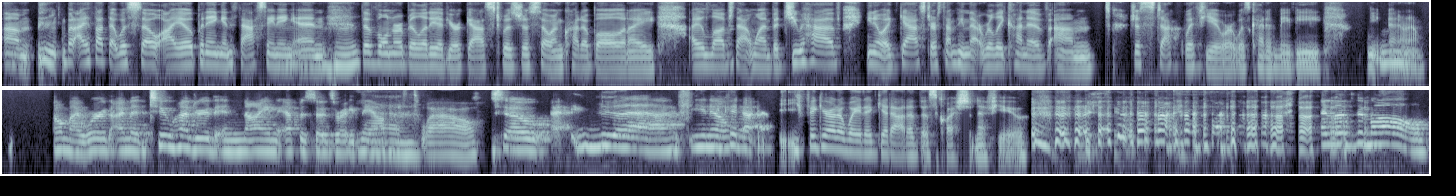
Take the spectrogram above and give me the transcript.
um, but i thought that was so eye-opening and fascinating mm-hmm. and the vulnerability of your guest was just so incredible and i i loved that one but do you have you know a guest or something that really kind of um, just stuck with you or was kind of maybe i don't mm. know Oh my word, I'm at 209 episodes right now. Yes, wow. So, yeah, you know, you, uh, you, figure out a way to get out of this question if you. I love them all.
